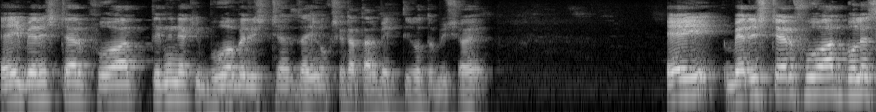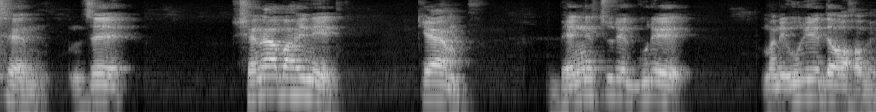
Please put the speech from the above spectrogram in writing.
এই ব্যারিস্টার ফুয়াদ, তিনি নাকি ভুয়া ব্যারিস্টার, যাই হোক, সেটা তার ব্যক্তিগত বিষয়। এই ব্যারিস্টার ফুয়াদ বলেছেন যে সেনাবাহিনীর ক্যাম্প ভেঙে চুরে ঘুরে মানে উড়িয়ে দেওয়া হবে।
